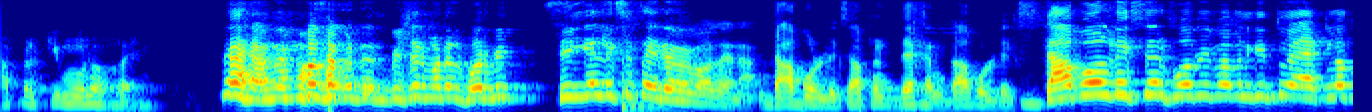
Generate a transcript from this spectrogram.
আপনার কি মনে হয়? হ্যাঁ আপনি মজা করতেন বিশের মডেল ফোর সিঙ্গেল ডিস্ক তো এই দামে পাওয়া যায় না। ডাবল ডিক্স আপনি দেখেন ডাবল ডিক্স ডাবল ডিস্কের ফোর পাবেন কিন্তু এক লক্ষ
